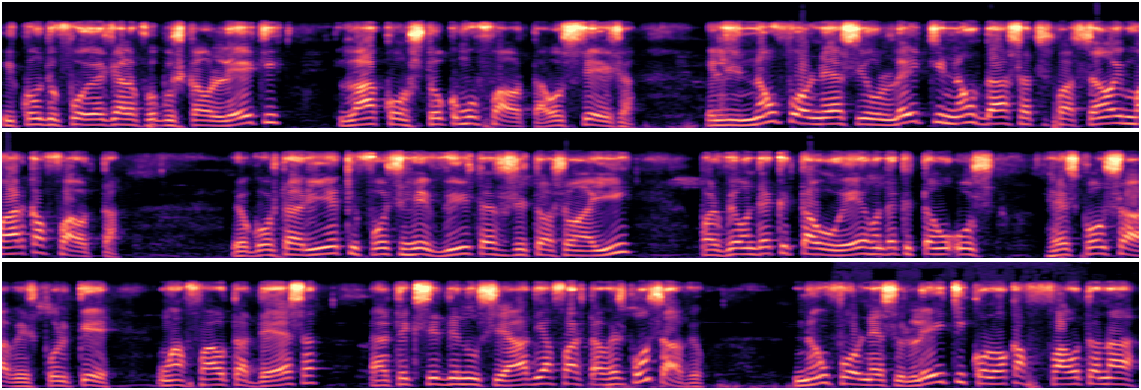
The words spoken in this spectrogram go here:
e quando foi hoje ela foi buscar o leite, lá constou como falta. Ou seja, eles não fornecem o leite, não dá satisfação e marca falta. Eu gostaria que fosse revista essa situação aí para ver onde é que está o erro, onde é que estão os responsáveis, porque uma falta dessa, ela tem que ser denunciada e afastar o responsável. Não fornece o leite e coloca falta na,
